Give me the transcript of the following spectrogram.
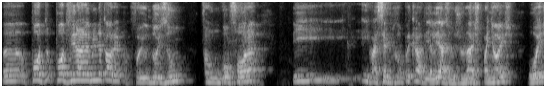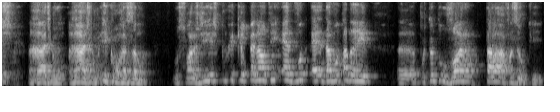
uh, pode, pode virar a eliminatória, porque foi o 2-1, foi um gol fora e, e vai ser muito complicado. E, aliás, os jornais espanhóis hoje rasgam, rasgam e com razão, o Soares Dias, porque aquele penalti é, de, é dá vontade a rir. Uh, portanto, o VAR está lá a fazer o quê?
